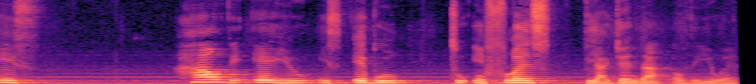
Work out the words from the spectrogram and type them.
is how the AU is able to influence the agenda of the UN.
